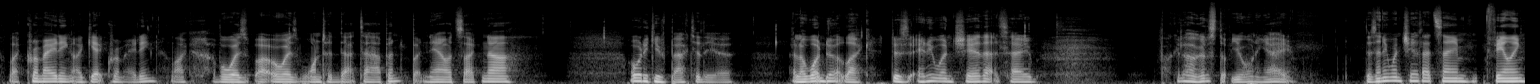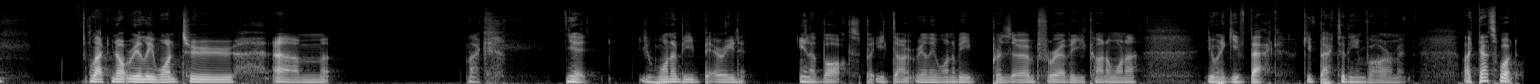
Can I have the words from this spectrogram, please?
Like cremating, I get cremating. Like I've always, I always wanted that to happen, but now it's like, nah. I want to give back to the earth, and I wonder, like, does anyone share that same? Fucking, oh, I gotta stop yawning, eh? Does anyone share that same feeling? like not really want to um like yeah you want to be buried in a box but you don't really want to be preserved forever you kind of want to You want to give back, give back to the environment. Like that's what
